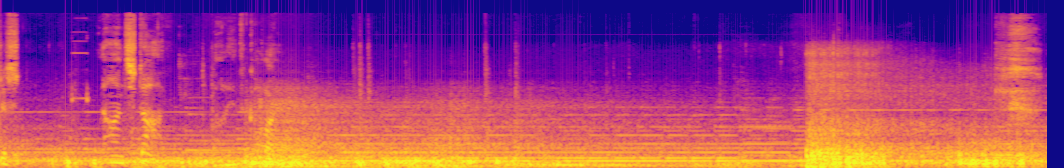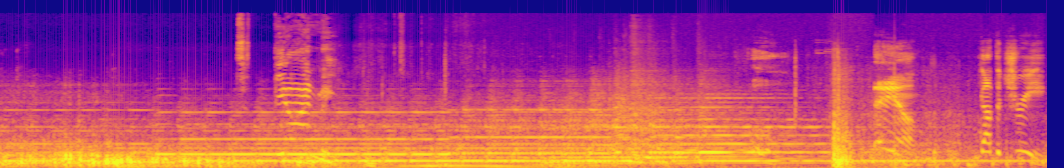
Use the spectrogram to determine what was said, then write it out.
Just non-stop on the car. Behind me. Bam! Got the tree.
